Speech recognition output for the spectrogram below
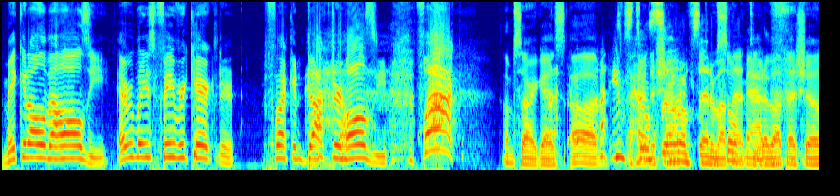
Make it all about Halsey. Everybody's favorite character. Fucking Dr. Halsey. Fuck! I'm sorry, guys. Um, I'm still so shout. upset about that. I'm so that. mad too. about that show.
